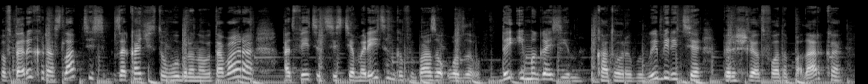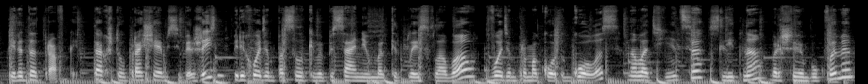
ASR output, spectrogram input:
Во-вторых, расслабьтесь, за качество выбранного товара ответит система рейтингов и база отзывов. Да и магазин, который вы выберете, перешлет фото подарка перед отправкой. Так что упрощаем себе жизнь, переходим по ссылке в описании в Marketplace Flowwow, вводим промокод «ГОЛОС» на латинице, слитно, большими буквами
